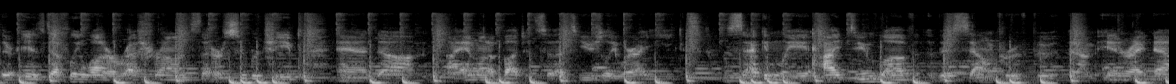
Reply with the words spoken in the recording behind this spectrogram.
there is definitely a lot of restaurants that are super cheap and um, I am on a budget, so that's usually where I eat. Secondly, I do love this soundproof booth that I'm in right now.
